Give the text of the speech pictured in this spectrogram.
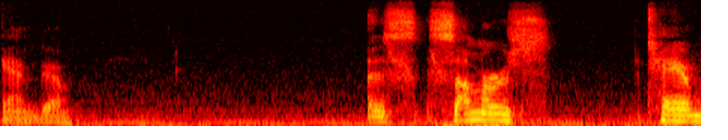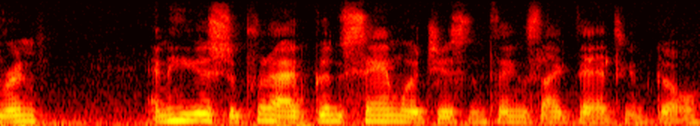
And um, a Summers Tavern, and he used to put out good sandwiches and things like that You'd go.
